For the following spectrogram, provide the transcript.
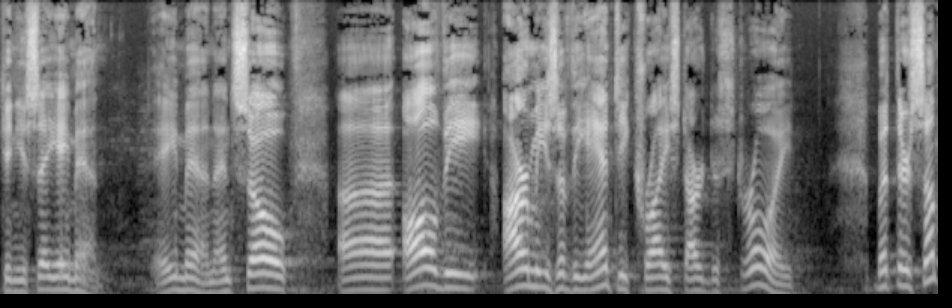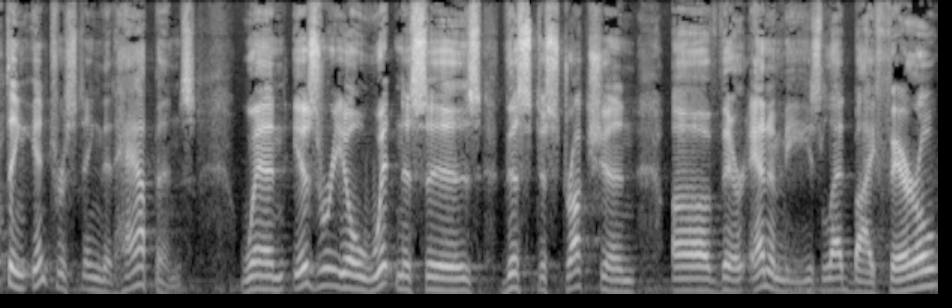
Can you say amen? Amen. And so uh, all the armies of the Antichrist are destroyed. But there's something interesting that happens when Israel witnesses this destruction of their enemies, led by Pharaoh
